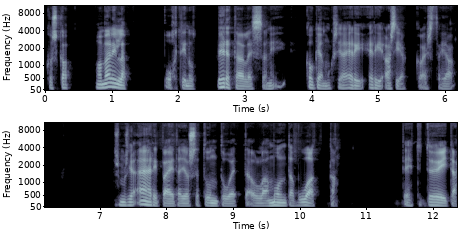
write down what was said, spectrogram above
koska olen välillä pohtinut vertaillessani kokemuksia eri, eri asiakkaista ja semmoisia ääripäitä, jossa tuntuu, että ollaan monta vuotta tehty töitä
